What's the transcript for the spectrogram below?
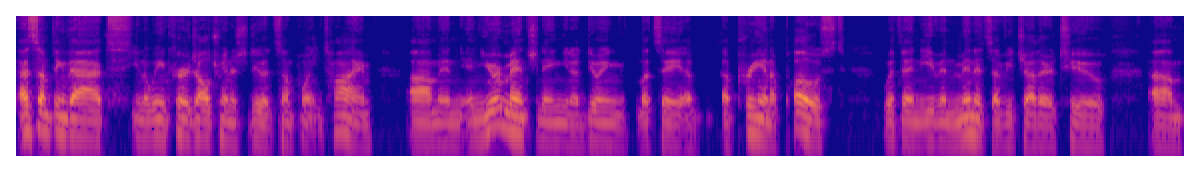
that's something that you know we encourage all trainers to do at some point in time. Um, and and you're mentioning, you know, doing let's say a, a pre and a post within even minutes of each other to um,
